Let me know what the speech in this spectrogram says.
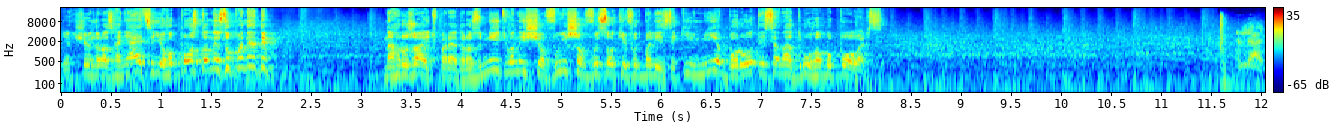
Якщо він розганяється, його просто не зупинити. Нагружають вперед. Розуміють вони, що вийшов високий футболіст, який вміє боротися на другому поверсі. Блять.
